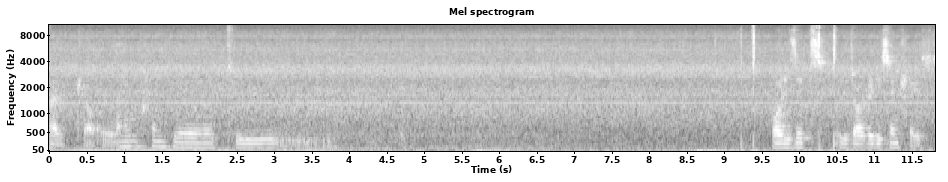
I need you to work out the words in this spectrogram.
I'll draw a line from here to or is it is it already centralized?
